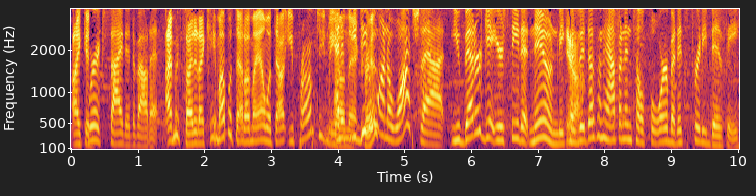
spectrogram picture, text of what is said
I could. We're excited about it. I'm excited. I came up with that on my own without you prompting me and if that. you do want to watch that, you better get your seat at noon because Yeah. it doesn't happen until four, but it's pretty busy.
